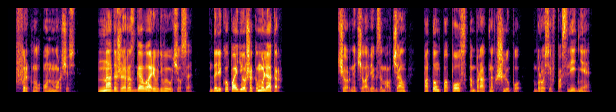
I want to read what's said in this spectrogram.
— фыркнул он, морщась. «Надо же, разговаривать выучился. Далеко пойдешь, аккумулятор!» Черный человек замолчал, потом пополз обратно к шлюпу, бросив последнее,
